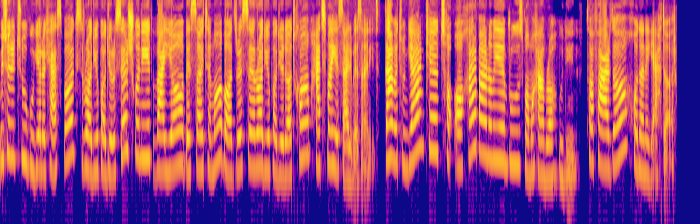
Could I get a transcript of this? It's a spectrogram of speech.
می‌تونید تو گوگل و Castbox رادیو پادیو رو سرچ کنید و یا به سایت ما با آدرس رادیوپادیو.com حتما یه سری بزنید. دمتون گرم که تا آخر برنامه امروز با ما همراه بودین. تا فردا خدا نگهدار.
